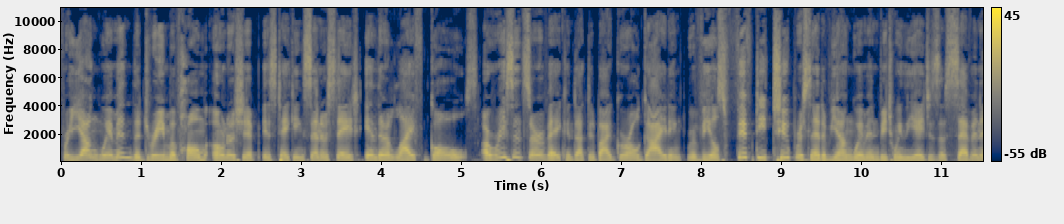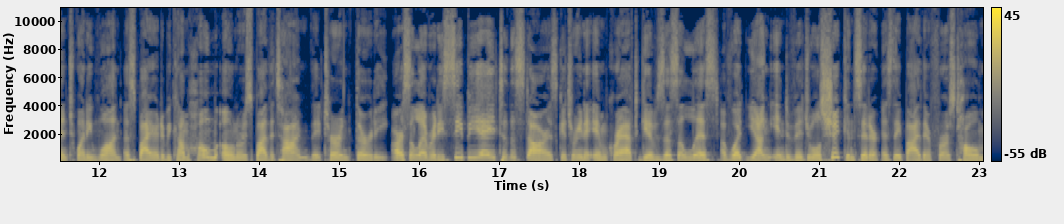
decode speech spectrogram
for young women, the dream of home ownership is taking center stage in their life goals. A recent survey conducted by Girl Guiding reveals 52% of young women between the ages of 7 and 21 aspire to become homeowners by the time they turn 30. Our celebrity CPA to the stars, Katrina M. Kraft, gives us a list of what young individuals should consider as they buy their first home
